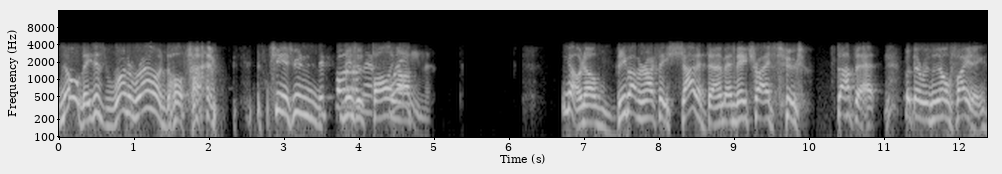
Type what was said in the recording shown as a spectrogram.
no, they just run around the whole time. Teenage Mutant they Ninjas that falling off. No, no, Bebop and Rocksteady shot at them and they tried to stop that, but there was no fighting.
